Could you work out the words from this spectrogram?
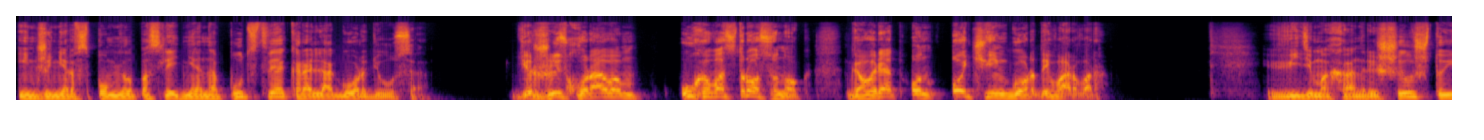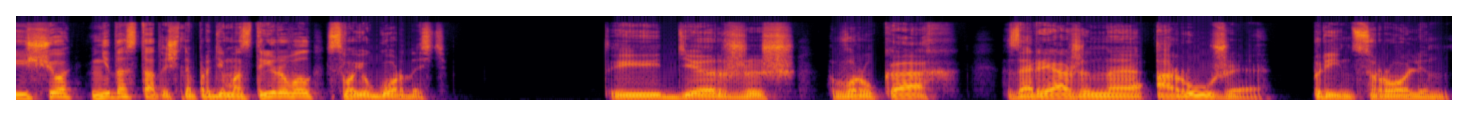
Инженер вспомнил последнее напутствие короля Гордиуса. Держись Хуравом, ухо востро, сынок. Говорят, он очень гордый варвар. Видимо, хан решил, что еще недостаточно продемонстрировал свою гордость. «Ты держишь в руках заряженное оружие, принц Ролин»,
